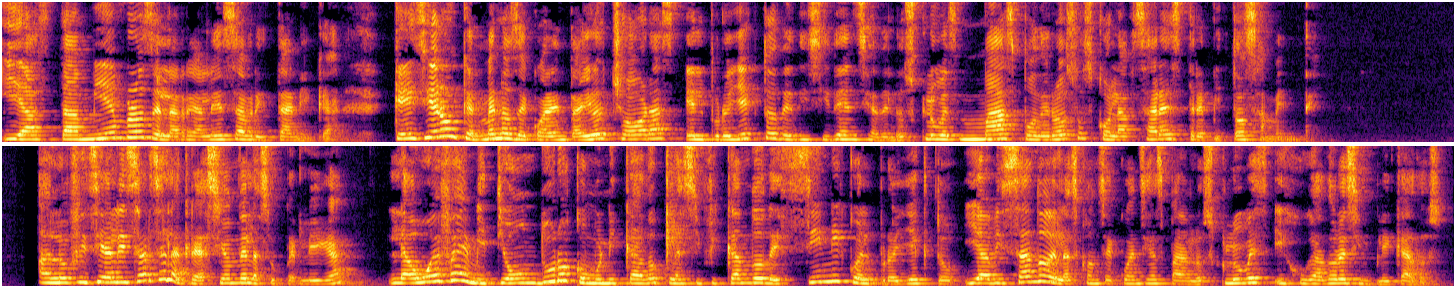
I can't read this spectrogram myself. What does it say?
y hasta miembros de la realeza británica, que hicieron que en menos de 48 horas el proyecto de disidencia de los clubes más poderosos colapsara estrepitosamente. Al oficializarse la creación de la Superliga, la UEFA emitió un duro comunicado clasificando de cínico el proyecto y avisando de las consecuencias para los clubes y jugadores implicados,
